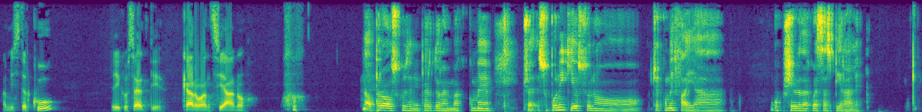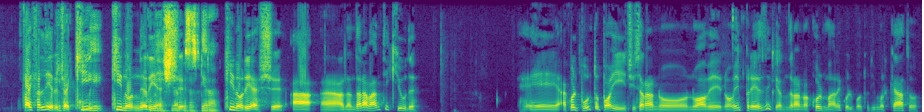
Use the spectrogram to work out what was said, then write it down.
a Mr. Q e dico: Senti, caro anziano. No, però scusami, perdonami, ma come, cioè, supponi che io sono, cioè, come fai a uscire da questa spirale? Fai fallire, cioè chi, come, chi non riesce, chi non riesce a, a, ad andare avanti chiude. E a quel punto poi ci saranno nuove, nuove imprese che andranno a colmare quel vuoto di mercato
